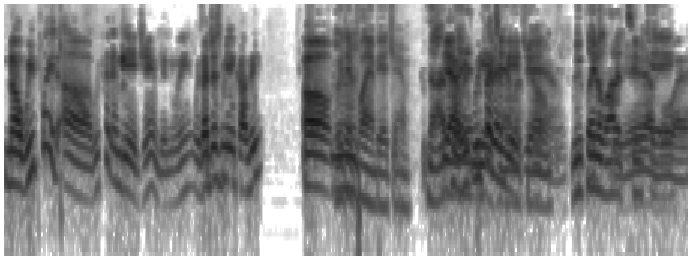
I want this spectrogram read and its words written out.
No, we played. Uh, we played NBA Jam, didn't we? Was that just me and Covey? Oh, We Mm. didn't play NBA Jam. No, I Yeah, played we- we played Jam NBA with y'all. Jam. We played a lot of yeah, 2K, boy.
